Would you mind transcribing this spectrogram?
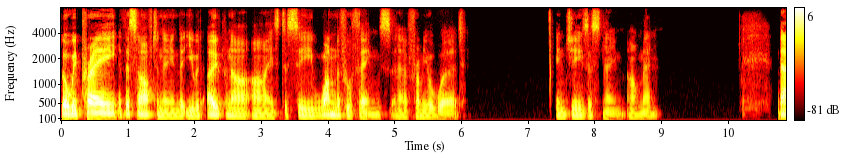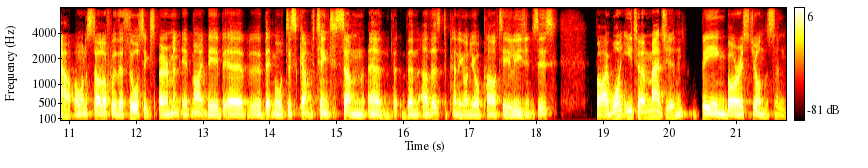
Lord, we pray this afternoon that you would open our eyes to see wonderful things uh, from your word. In Jesus' name, amen. Now, I want to start off with a thought experiment. It might be a bit, uh, a bit more discomforting to some uh, th than others, depending on your party allegiances. But I want you to imagine being Boris Johnson,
